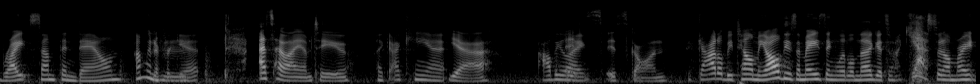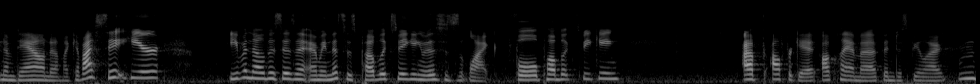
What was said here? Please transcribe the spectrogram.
write something down, I'm going to Mhm. forget. That's how I am too. Like I can't. Yeah. I'll be like, it's, it's gone. God will be telling me all these amazing little nuggets. I'm like, yes. And I'm writing them down. And I'm like, if I sit here, even though this isn't, I mean, this is public speaking, this isn't like full public speaking. I'll, I'll forget. I'll clam up and just be like, mm,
